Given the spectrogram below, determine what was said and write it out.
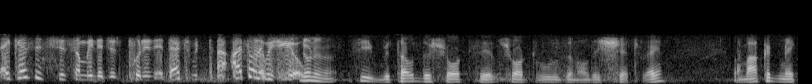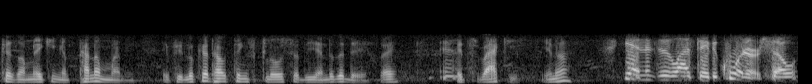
I guess it's just somebody that just put it. That's. what- I, I thought it was you. No, no, no. See, without the short sales, short rules, and all this shit, right? The market makers are making a ton of money. If you look at how things close at the end of the day, right? Yeah. It's wacky, you know. Yeah, and it's the last day of the quarter. So,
